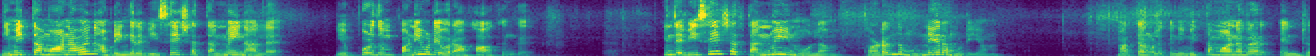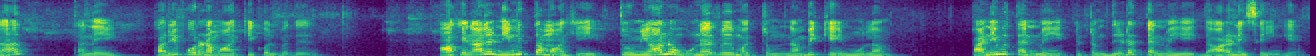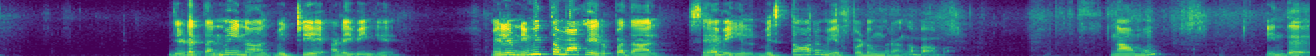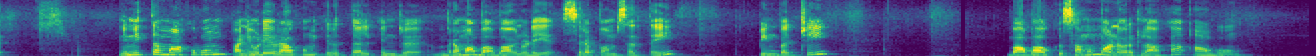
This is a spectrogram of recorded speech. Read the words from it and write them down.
நிமித்தமானவன் அப்படிங்கிற விசேஷ தன்மையினால எப்பொழுதும் பணிவுடையவராக ஆகுங்க. இந்த விசேஷ தன்மையின் மூலம் தொடர்ந்து முன்னேற முடியும். மற்றவங்களுக்கு நிமித்தமானவர் என்றால் தன்னை பரிபூரணமாக்கி கொள்வது. ஆகையினால நிமித்தமாகி தூய்மையான உணர்வு மற்றும் நம்பிக்கையின் மூலம் பணிவுத்தன்மை மற்றும் திடத்தன்மையை தாரணை செய்யுங்க. திடத்தன்மையினால் வெற்றியை அடைவீங்க. மேலும் நிமித்தமாக இருப்பதால் சேவையில் விஸ்தாரம் ஏற்படுங்கிறாங்க பாபா. நாமும் இந்த நிமித்தமாகவும் பணிவுடையவராகவும் இருத்தல் என்ற பிரம்மா பாபாவினுடைய சிறப்பம்சத்தை பின்பற்றி பாபாவுக்கு சமமானவர்களாக ஆவோம்.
